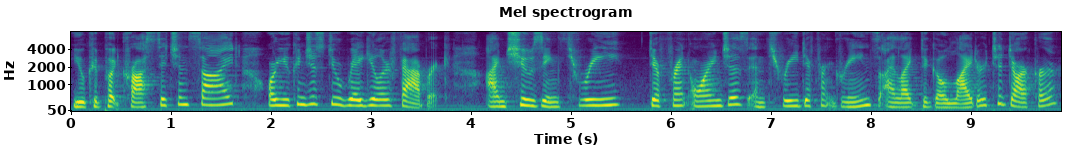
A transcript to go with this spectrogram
you could put cross stitch inside, or you can just do regular fabric. I'm choosing three different oranges and three different greens. I like to go lighter to darker.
